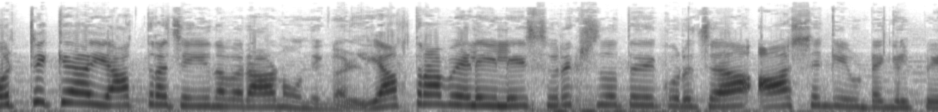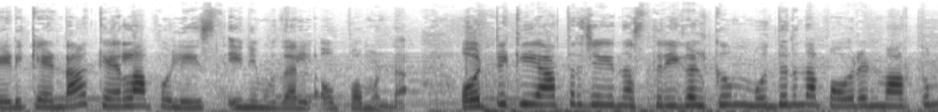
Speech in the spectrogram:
ഒറ്റയ്ക്ക് യാത്ര ചെയ്യുന്നവരാണോ നിങ്ങൾ? യാത്രാവേളയിലെ സുരക്ഷിതത്വത്തെക്കുറിച്ച് ആശങ്കയുണ്ടെങ്കിൽ പേടിക്കേണ്ട. കേരള പോലീസ് ഇനി മുതൽ ഒപ്പമുണ്ട്. ഒറ്റയ്ക്ക് യാത്ര ചെയ്യുന്ന സ്ത്രീകൾക്കും മുതിർന്ന പൗരന്മാർക്കും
